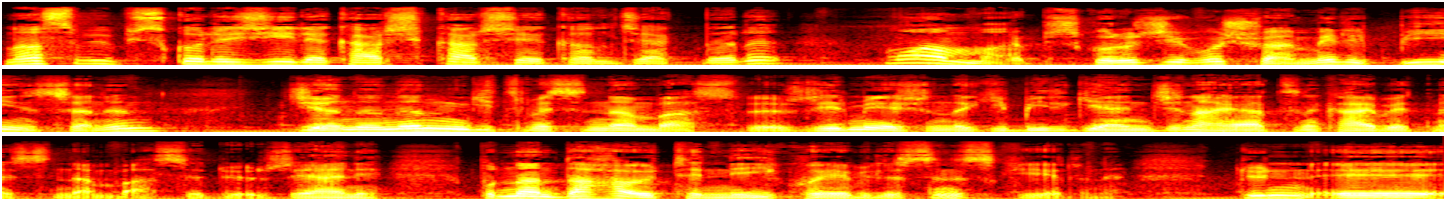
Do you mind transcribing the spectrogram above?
Nasıl bir psikolojiyle karşı karşıya kalacakları muamma. Ya psikolojiyi boş ver Melih. Bir insanın canının gitmesinden bahsediyoruz. 20 yaşındaki bir gencin hayatını kaybetmesinden bahsediyoruz. Yani bundan daha öte neyi koyabilirsiniz ki yerine? Dün e,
